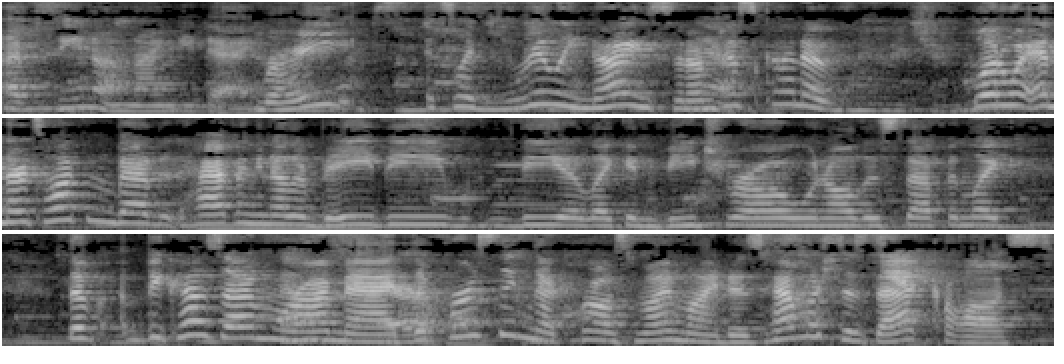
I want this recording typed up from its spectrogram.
I've seen on 90 Day. right? It's like really nice, and I'm Yeah. just kind of blown away. And they're talking about having another baby via like in vitro and all this stuff, and like the because I'm where Sounds I'm at, the first thing that crossed my mind is how much does that cost?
